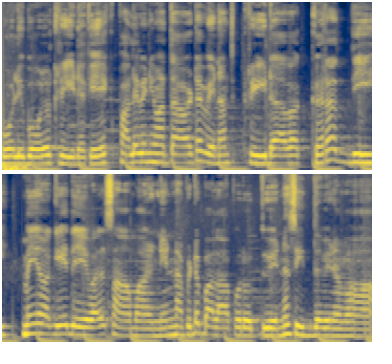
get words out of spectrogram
වොලිබෝල් ක්‍රීඩකයෙක් පළවෙනි වතාවට වෙනත් ක්‍රීඩාවක් කරද්දී මේ වගේ දේවල් සාමාන්‍යයෙන් අපිට බලාපොරොත්තු වෙන්න සිද්ධ වෙනවා.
